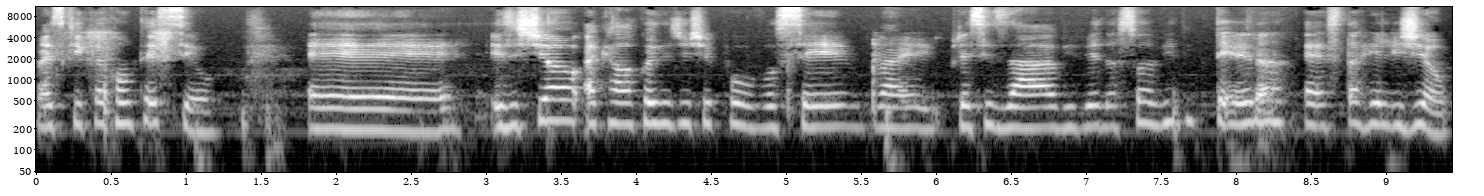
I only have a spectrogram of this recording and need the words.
Mas o que, que aconteceu? É, existia aquela coisa de tipo, você vai precisar viver da sua vida inteira esta religião.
